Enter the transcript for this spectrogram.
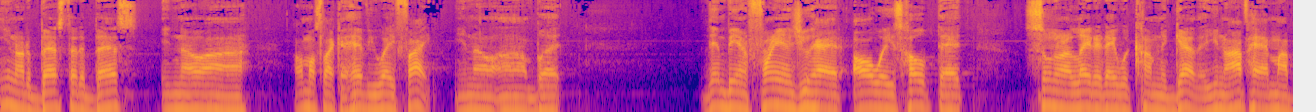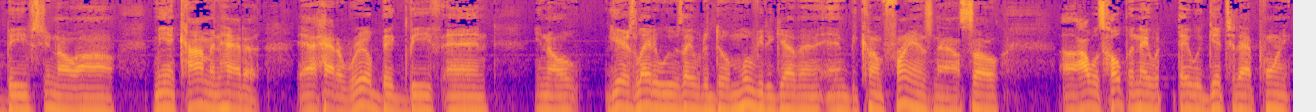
you know, the best of the best. You know, uh, almost like a heavyweight fight. You know, uh, but them being friends, you had always hoped that sooner or later they would come together. You know, I've had my beefs. You know, uh, me and Common had a had a real big beef, and you know, years later we was able to do a movie together and, and become friends now. So uh, I was hoping they would they would get to that point,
